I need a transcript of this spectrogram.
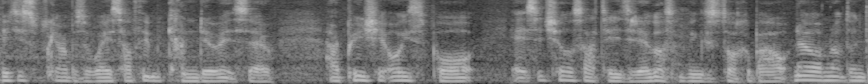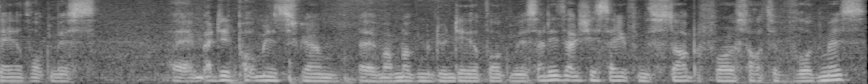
50 subscribers away, so I think we can do it, so I appreciate all your support. It's a chill Saturday today, I've got some things to talk about. No, I've not done daily vlogmas. Um, I did put on Instagram, um, I'm not going to be doing daily vlogmas. I did actually say it from the start before I started vlogmas.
